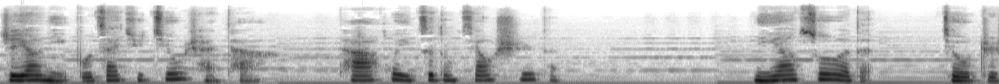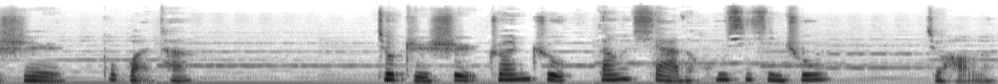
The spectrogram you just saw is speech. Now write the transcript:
只要你不再去纠缠它，它会自动消失的。你要做的，就只是不管它，就只是专注当下的呼吸进出就好了。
